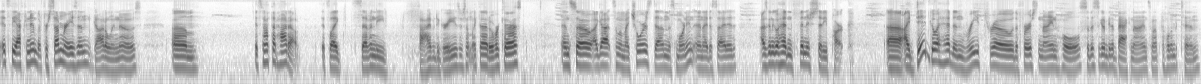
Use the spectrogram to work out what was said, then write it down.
it's the afternoon, but for some reason, God only knows, um, it's not that hot out. It's like 75 degrees or something like that, overcast. And so I got some of my chores done this morning and I decided I was going to go ahead and finish City Park. Uh, I did go ahead and rethrow the first nine holes. So this is going to be the back nine. So I'm up to hole number 10.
